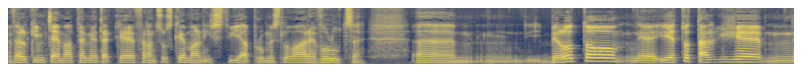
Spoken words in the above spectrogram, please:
velkým tématem je také francouzské malířství a průmyslová revoluce. Eh, bylo to, je to tak, že hm,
